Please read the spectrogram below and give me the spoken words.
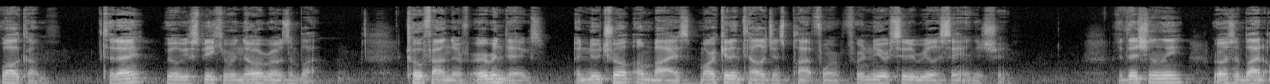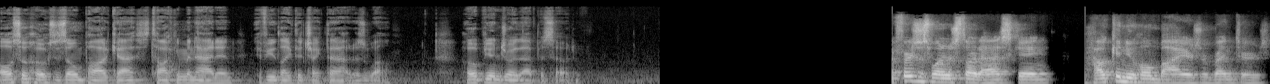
Welcome. Today, we will be speaking with Noah Rosenblatt, co founder of Urban Digs, a neutral, unbiased market intelligence platform for the New York City real estate industry. Additionally, Rosenblatt also hosts his own podcast, Talking Manhattan, if you'd like to check that out as well. Hope you enjoy the episode. I first just wanted to start asking how can new home buyers or renters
